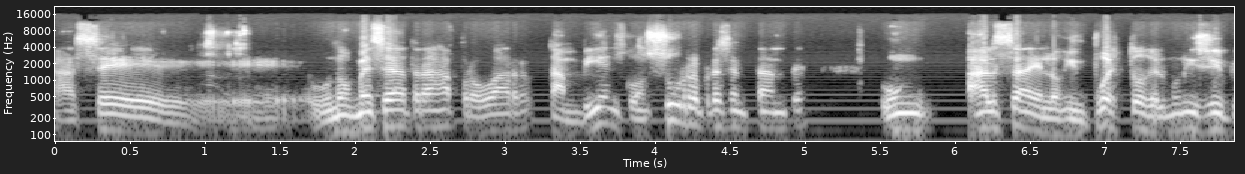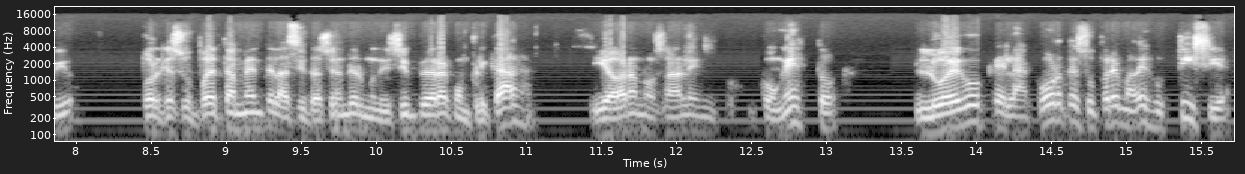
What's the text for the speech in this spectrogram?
hace eh, unos meses atrás aprobar también con su representante un alza en los impuestos del municipio, porque supuestamente la situación del municipio era complicada y ahora nos salen con esto, luego que la Corte Suprema de Justicia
